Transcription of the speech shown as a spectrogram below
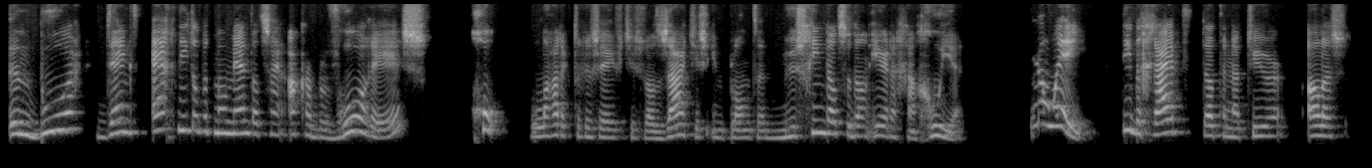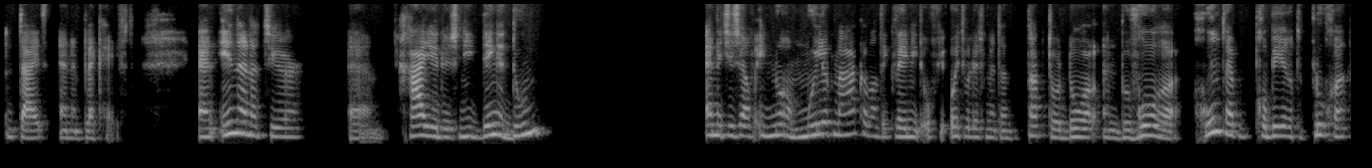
een boer denkt echt niet op het moment dat zijn akker bevroren is, goh, laat ik er eens eventjes wat zaadjes in planten. Misschien dat ze dan eerder gaan groeien. No way! Die begrijpt dat de natuur alles een tijd en een plek heeft. En in de natuur ehm, ga je dus niet dingen doen en het jezelf enorm moeilijk maken. Want ik weet niet of je ooit wel eens met een tractor door een bevroren grond hebt proberen te ploegen.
